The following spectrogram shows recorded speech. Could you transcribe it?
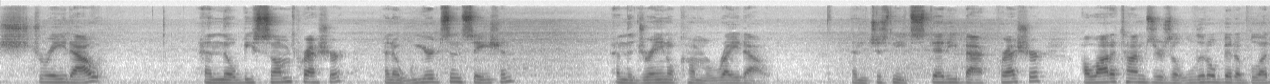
straight out and there'll be some pressure and a weird sensation and the drain will come right out. And just needs steady back pressure. A lot of times there's a little bit of blood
